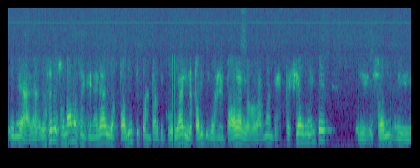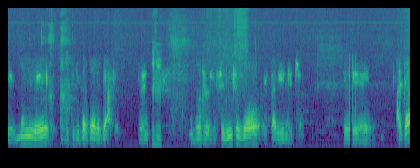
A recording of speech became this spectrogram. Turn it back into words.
Los seres humanos en general, los políticos en particular y los políticos en el poder, los gobernantes especialmente, eh, son eh, muy de justificar todo lo que hacen. ¿sí? Entonces, si lo hice yo, está bien hecho. Eh, acá,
